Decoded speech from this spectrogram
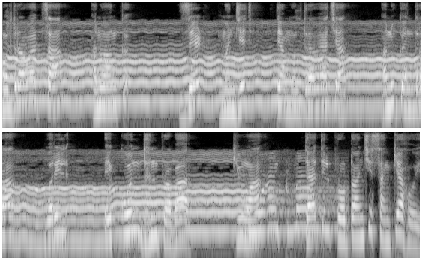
मूलद्रव्याचा अनुअंक झेड म्हणजेच त्या मूलद्रव्याच्या अणुकेंद्रावरील एकूण धनप्रभार किंवा त्यातील प्रोटॉनची संख्या होय.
